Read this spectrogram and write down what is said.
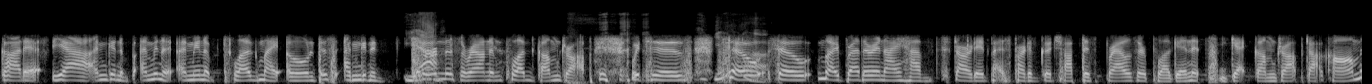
Got it. Yeah, I'm gonna I'm gonna I'm gonna plug my own. This I'm gonna Yeah. turn this around and plug Gumdrop, which is Yeah. so so. My brother and I have started as part of Good Shop this browser plugin. It's getgumdrop.com,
